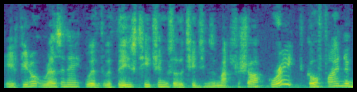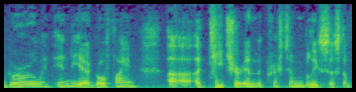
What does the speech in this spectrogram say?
if you don't resonate with with these teachings or the teachings of Master Sha great. Go find a guru in India. Go find a, a, teacher in the Christian belief system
